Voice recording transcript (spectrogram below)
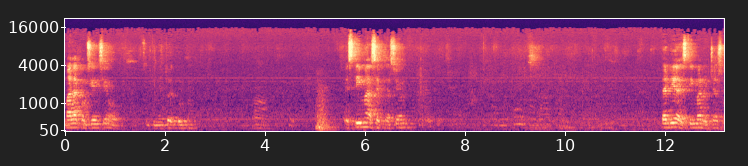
Mala conciencia o sentimiento de culpa. Estima, aceptación. Pérdida de estima, rechazo.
